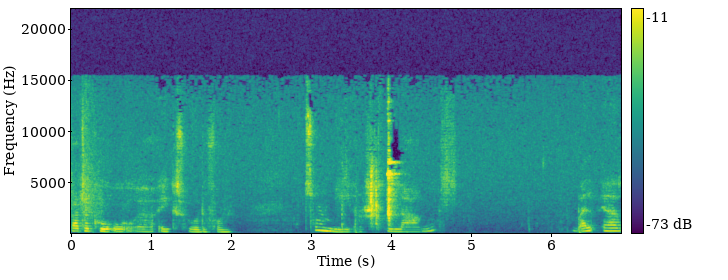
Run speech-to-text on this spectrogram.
Batako ORX wurde vom Zombie erschlagen, weil er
